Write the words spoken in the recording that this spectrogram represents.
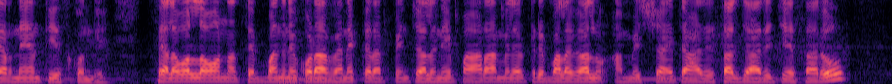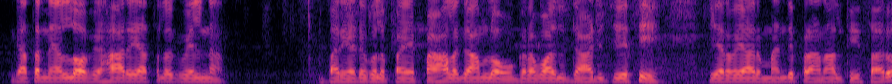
నిర్ణయం తీసుకుంది. సెలవుల్లో ఉన్న సిబ్బందిని కూడా వెనక్కి రప్పించాలని పారామిలిటరీ బలగాలు అమిత్ షా అయితే ఆదేశాలు జారీ చేశారు. గత నెలలో విహారయాత్రలకు వెళ్ళిన పర్యాటకులపై పహల్గామ్లో ఉగ్రవాదులు దాడి చేసి ఇరవై ఆరు మంది ప్రాణాలు తీశారు.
